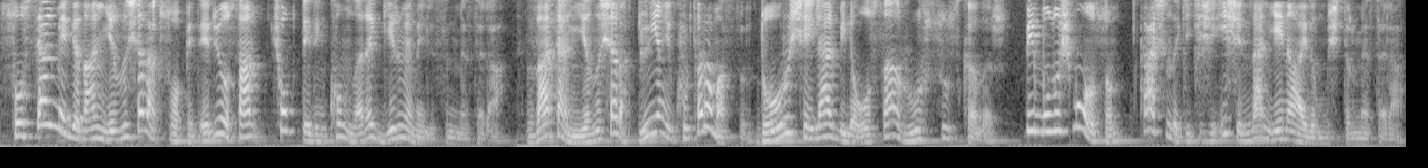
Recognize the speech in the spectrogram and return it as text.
Sosyal medyadan yazışarak sohbet ediyorsan çok derin konulara girmemelisin mesela. Zaten yazışarak dünyayı kurtaramazsın. Doğru şeyler bile olsa ruhsuz kalır. Bir buluşma olsun. Karşındaki kişi işinden yeni ayrılmıştır mesela.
